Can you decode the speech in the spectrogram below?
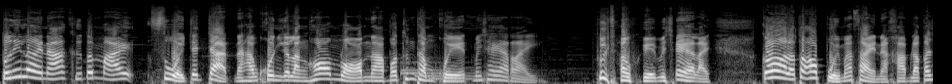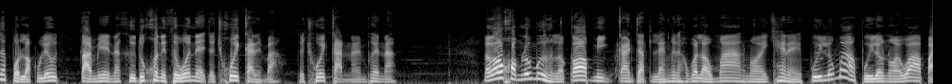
ตัวนี้เลยนะ คือต้นไม้สวยจะจัดนะครับ คนกำลังห้อมล้อมนะครับเพราะเพิ่งทำเควสไม่ใช่อะไรเพิ่งทำเควสไม่ใช่อะไร ก็เราต้องเอาปุ๋ยมาใส่นะครับ แล้วก็จะปลดล็อกเร็วตามนี้เลยนะคือทุกคนในเซิร์ฟเวอร์เนี่ยจะช่วยกันเห็นปะจะช่วยกันนะเพื่อนนะแล้วก็ความร่วมมือของเราก็มีการจัดแรงเลยนะครับว่าเรามากน้อยแค่ไหนปุ๋ยเรามากปุ๋ยเราน้อยว่าไป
